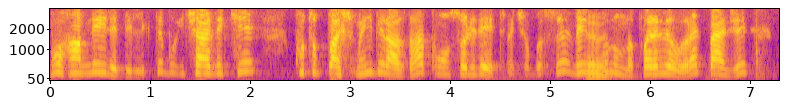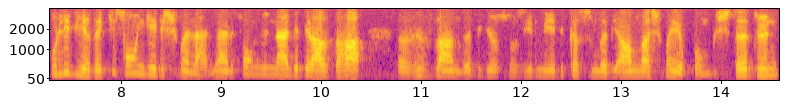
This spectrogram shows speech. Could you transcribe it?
bu hamleyle birlikte bu içerideki kutuplaşmayı biraz daha konsolide etme çabası ve evet. bununla paralel olarak bence bu Libya'daki son gelişmeler yani son günlerde biraz daha hızlandı. Biliyorsunuz 27 Kasım'da bir anlaşma yapılmıştı. Dün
